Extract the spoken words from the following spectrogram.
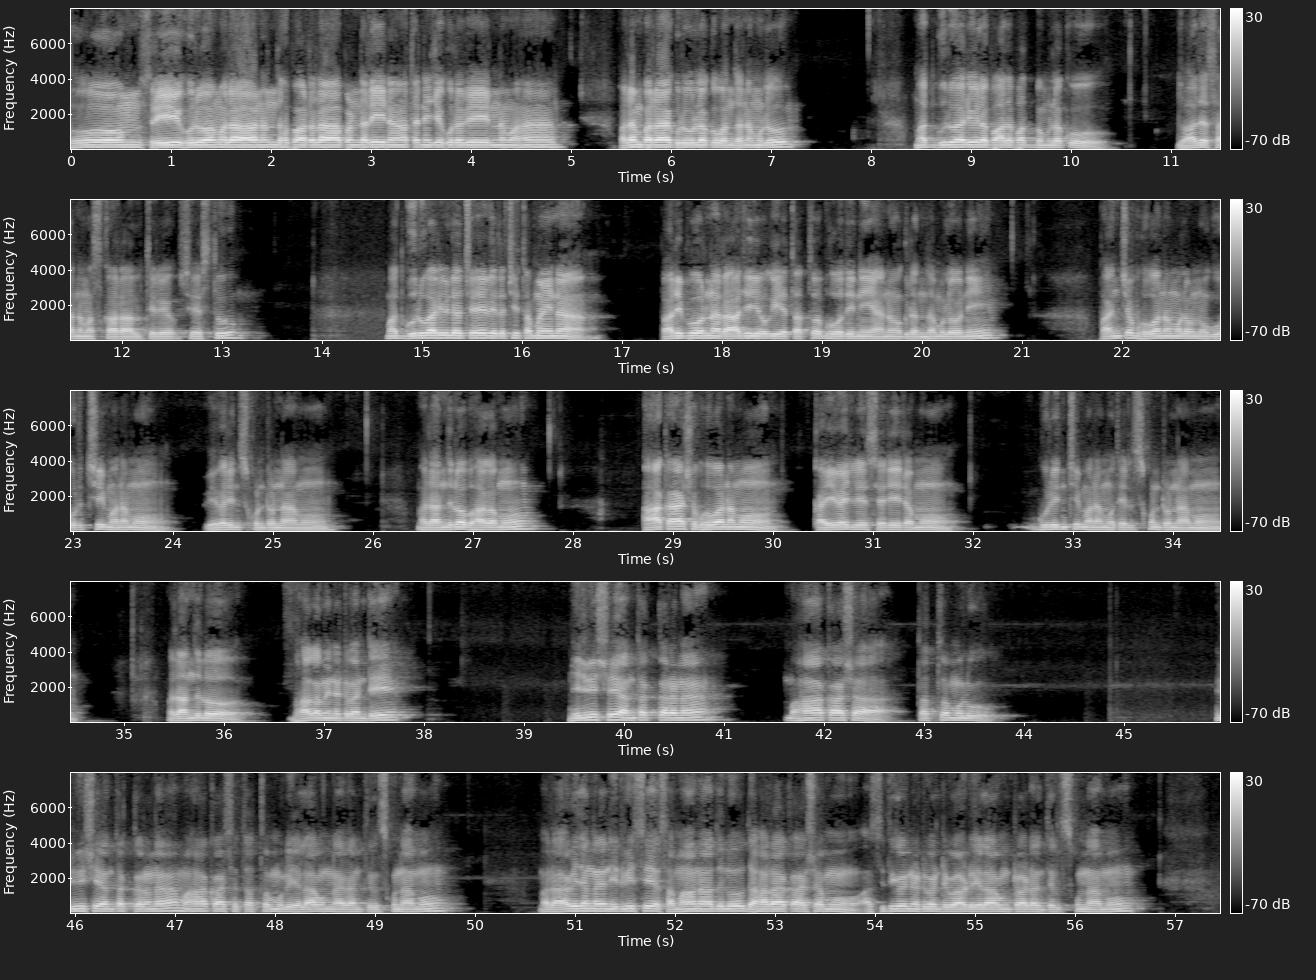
ఓం శ్రీ గురు అమలానంద పాటల పండరీనాథ నిజ గురవే నమ. పరంపరా గురువులకు వందనములు. మద్గురు అరియుల పాదపద్మములకు ద్వాదశ నమస్కారాలు తెలియచేస్తూ మద్గురువర్యులచే విరచితమైన పరిపూర్ణ రాజయోగి తత్వబోధిని అను గ్రంథములోని పంచభువనములను గూర్చి మనము వివరించుకుంటున్నాము. మరి అందులో భాగము ఆకాశ భువనము కైవల్య శరీరము గురించి మనము తెలుసుకుంటున్నాము. మరి అందులో భాగమైనటువంటి నిర్విషయ అంతఃకరణ మహాకాశ తత్వములు. నిర్విషయ అంతఃకరణ మహాకాశ తత్వములు ఎలా ఉన్నాయని తెలుసుకున్నాము. మరి ఆ విధంగానే నిర్విషయ సమానాదులు దహరాకాశము అస్థితి కలిగినటువంటి వాడు ఎలా ఉంటాడని తెలుసుకున్నాము.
